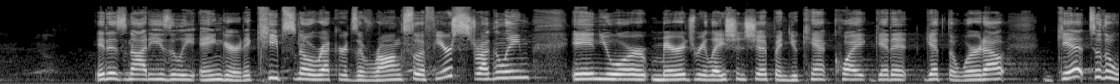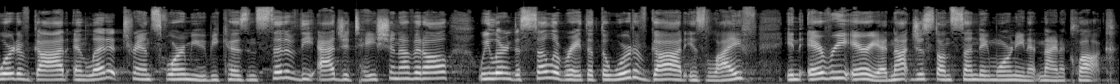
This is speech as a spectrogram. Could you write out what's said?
It is not easily angered. It keeps no records of wrong. So if you're struggling in your marriage relationship and you can't quite get it, get the word out, get to the word of God and let it transform you because instead of the agitation of it all, we learn to celebrate that the word of God is life in every area, not just on Sunday morning at nine o'clock.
